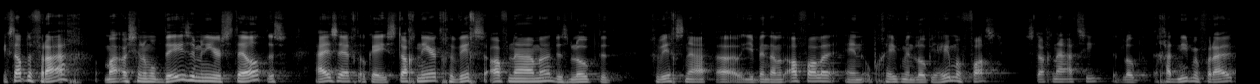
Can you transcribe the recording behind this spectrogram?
Ik snap de vraag, maar als je hem op deze manier stelt, dus hij zegt, oké, stagneert gewichtsafname, dus loopt het gewicht, uh, je bent aan het afvallen en op een gegeven moment loop je helemaal vast, stagnatie, het loopt, gaat niet meer vooruit,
